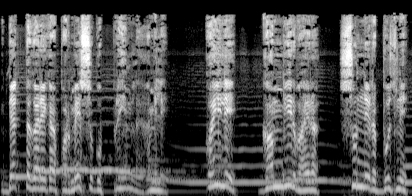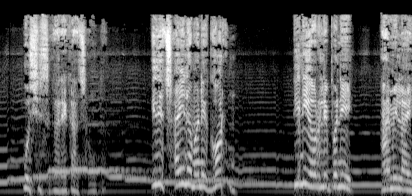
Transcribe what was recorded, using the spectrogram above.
व्यक्त गरेका परमेश्वरको प्रेमलाई हामीले कहिले गम्भीर भएर सुन्ने र बुझ्ने कोसिस गरेका छौँ त। यदि छैन भने गरौँ। तिनीहरूले पनि हामीलाई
